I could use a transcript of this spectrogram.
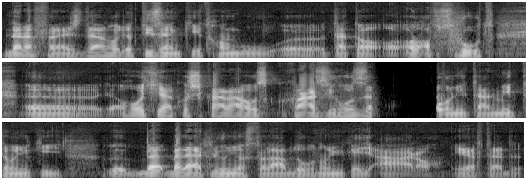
de ne felejtsd el, hogy a 12 hangú, tehát a, abszolút, hogy a skálához kvázi hozzá tolni, tehát mit mondjuk így be, be lehet lőni azt a lábdobot mondjuk egy ára, érted?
